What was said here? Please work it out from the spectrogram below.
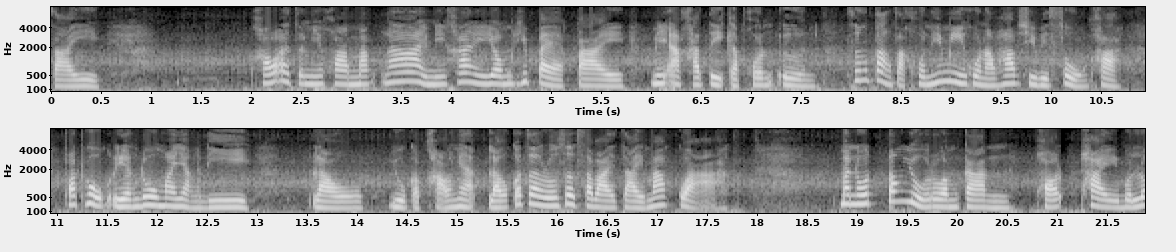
ใจ เขาอาจจะมีความมักง่าย มีค่านิยมที่แปลกไป มีอคติกับคนอื่น ซึ่งต่างจากคนที่มีคุณภาพชีวิตสูงค่ะ เพราะถูกเลี้ยงดูมาอย่างดี เราอยู่กับเขาเนี่ยเราก็จะรู้สึกสบายใจมากกว่า มนุษย์ต้องอยู่รวมกัน เพราะภัยบนโล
